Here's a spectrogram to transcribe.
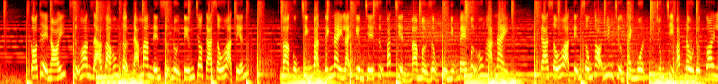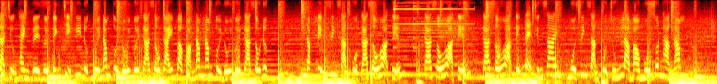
Có thể nói, sự hoang dã và hung tợn đã mang đến sự nổi tiếng cho cá sấu hỏa tiễn. Và cũng chính bản tính này lại kiềm chế sự phát triển và mở rộng của những bé bự hung hãn này. Cá sấu hỏa tiễn sống thọ nhưng trưởng thành muộn, chúng chỉ bắt đầu được coi là trưởng thành về giới tính chỉ khi được 10 năm tuổi đối với cá sấu cái và khoảng 5 năm tuổi đối với cá sấu đực. Đặc điểm sinh sản của cá sấu hỏa tiễn Cá sấu hỏa tiễn Cá sấu hỏa tiễn đẻ trứng sai, mùa sinh sản của chúng là vào mùa xuân hàng năm.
